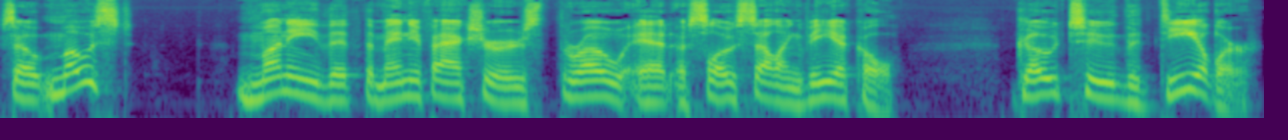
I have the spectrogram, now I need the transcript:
So most money that the manufacturers throw at a slow selling vehicle go to the dealer,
